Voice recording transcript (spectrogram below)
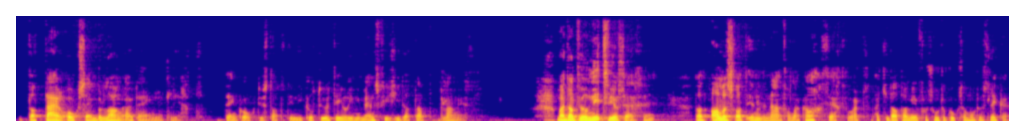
dat daar ook zijn belang uiteindelijk ligt. Ik denk ook dus dat het in die cultuurtheorie, in die mensvisie, dat dat belang is. Maar dat wil niet weer zeggen dat alles wat in de naam van Lacan gezegd wordt, dat je dat dan weer voor zoete koek zou moeten slikken.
